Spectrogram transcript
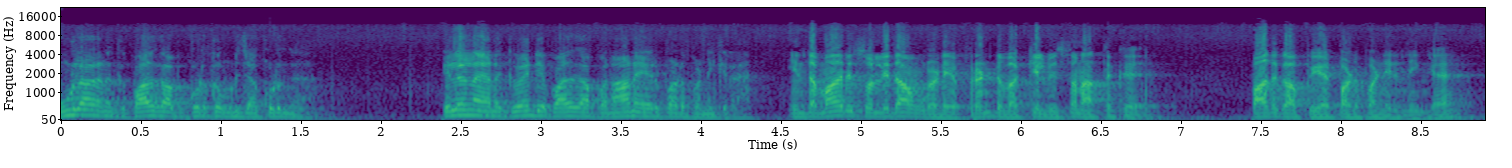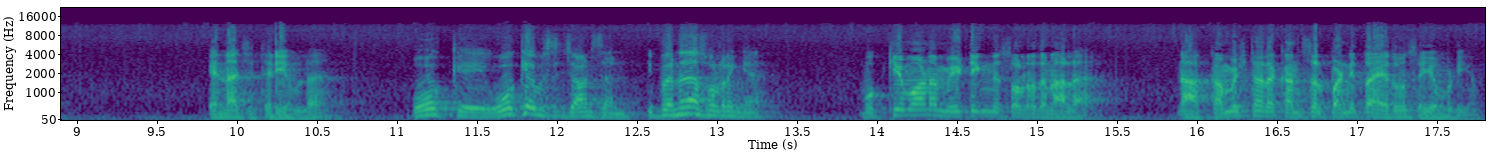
உங்களால் எனக்கு பாதுகாப்பு கொடுக்க முடிஞ்சா கொடுங்க. இல்லைன்னா எனக்கு வேண்டிய பாதுகாப்பை நானே ஏற்பாடு பண்ணிக்கிறேன். இந்த மாதிரி சொல்லி தான் உங்களுடைய ஃப்ரெண்டு வக்கீல் விஸ்வநாத்துக்கு பாதுகாப்பு ஏற்பாடு பண்ணியிருந்தீங்க. என்னாச்சு தெரியும்ல? ஓகே ஓகே மிஸ்டர் ஜான்சன் இப்போ என்ன சொல்கிறீங்க முக்கியமான மீட்டிங்னு சொல்றதுனால நான் கமிஷனரை கன்சல்ட் பண்ணி தான் எதுவும் செய்ய முடியும்.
